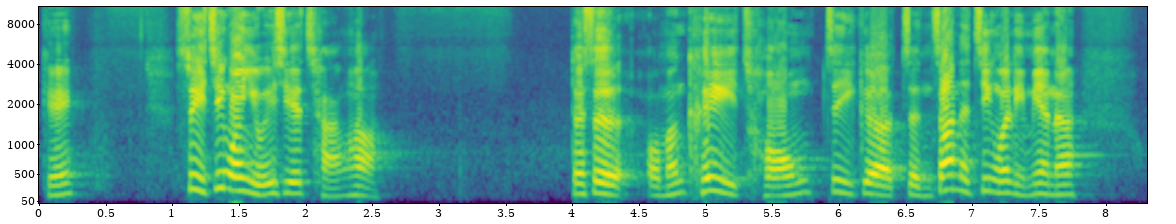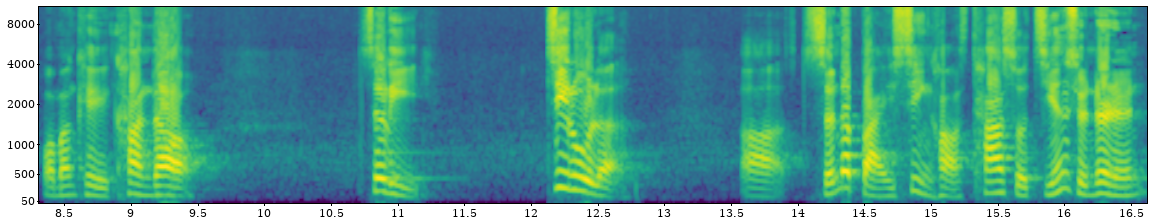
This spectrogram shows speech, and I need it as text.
OK，所以经文有一些长哈，但是我们可以从这个整章的经文里面呢，我们可以看到这里记录了。啊，神的百姓哈，他所拣选的人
